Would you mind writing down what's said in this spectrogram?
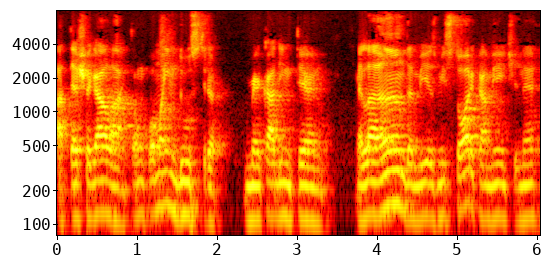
até chegar lá. Então, como a indústria, o mercado interno, ela anda mesmo, historicamente, né,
